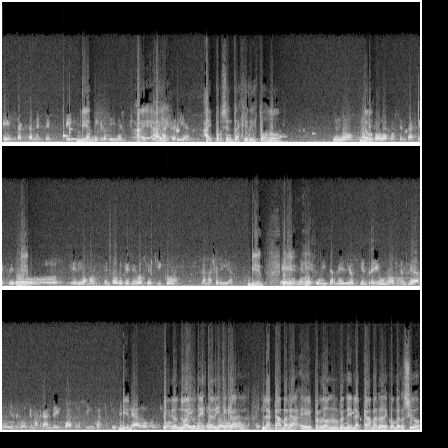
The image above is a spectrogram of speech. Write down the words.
Exactamente. Sí, Bien. son micropymes. Hay, La hay, mayoría. ¿Hay porcentaje de esto o no? No, no, No. te puedo dar porcentaje, pero eh, digamos, en todo lo que es negocio chico, la mayoría. Bien. Eh, Eh, en negocios intermedios siempre hay uno o dos empleados y en negocio más grande hay cuatro, cinco, siete Bien. empleados, ocho. Pero no hay una ejemplo, estadística. La Cámara, eh, perdón, René, la Cámara de Comercio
